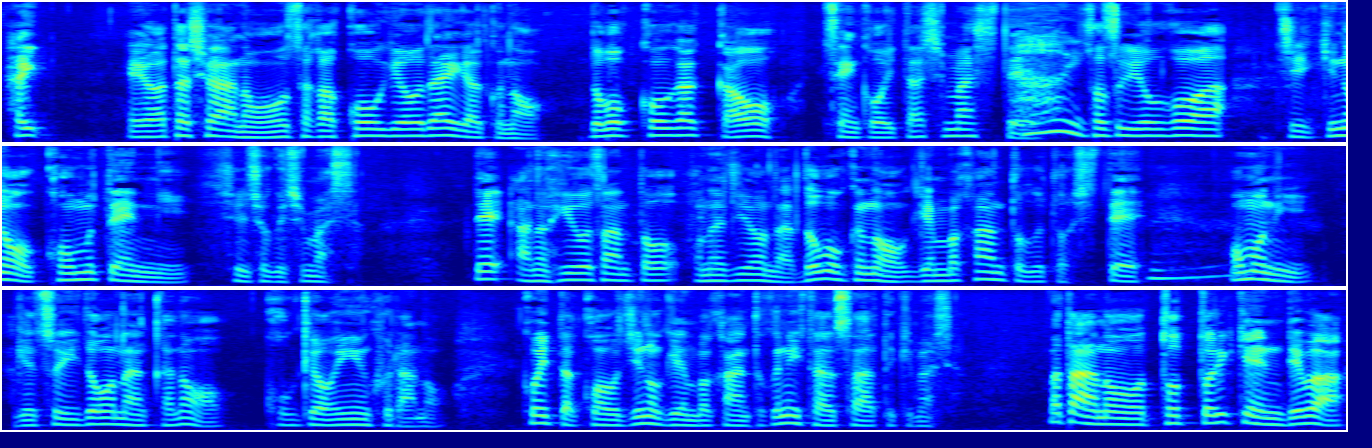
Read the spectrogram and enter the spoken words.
はい、えー私はあの大阪工業大学の土木工学科を専攻いたしまして、はい。卒業後は地域の工務店に就職しましたであの日尾さんと同じような土木の現場監督として主に下水道なんかの公共インフラのこういった工事の現場監督に携わってきました。またあの鳥取県では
